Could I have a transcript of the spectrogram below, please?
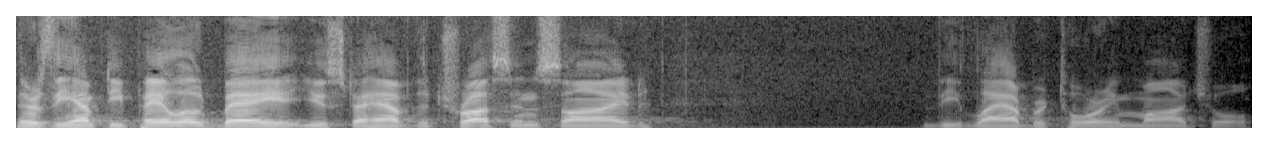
There's the empty payload bay. It used to have the truss inside the laboratory module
